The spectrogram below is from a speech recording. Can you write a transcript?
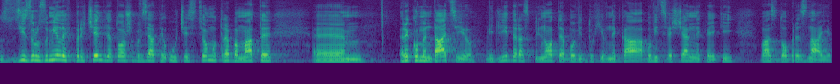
зі зрозумілих причин для того, щоб взяти участь в цьому, треба мати е, рекомендацію від лідера спільноти або від духівника, або від священника, який вас добре знає.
